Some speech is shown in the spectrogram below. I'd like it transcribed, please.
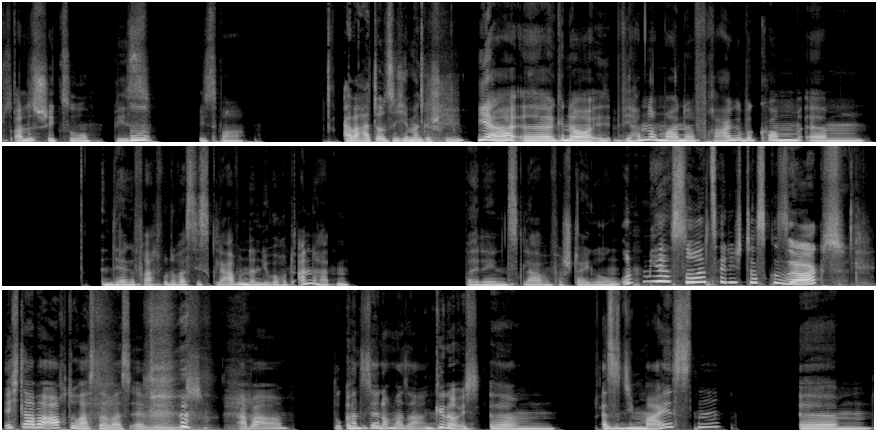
Ist alles schick so, wie es Hm. es war. Aber hatte uns nicht jemand geschrieben? Ja, äh, genau. Wir haben noch mal eine Frage bekommen, ähm, in der gefragt wurde, was die Sklaven denn überhaupt anhatten bei den Sklavenversteigerungen. Und mir ist so, als hätte ich das gesagt. Ich glaube auch, du hast da was erwähnt. Aber du kannst es ja nochmal sagen. Genau, ich, ähm, also die meisten ähm,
